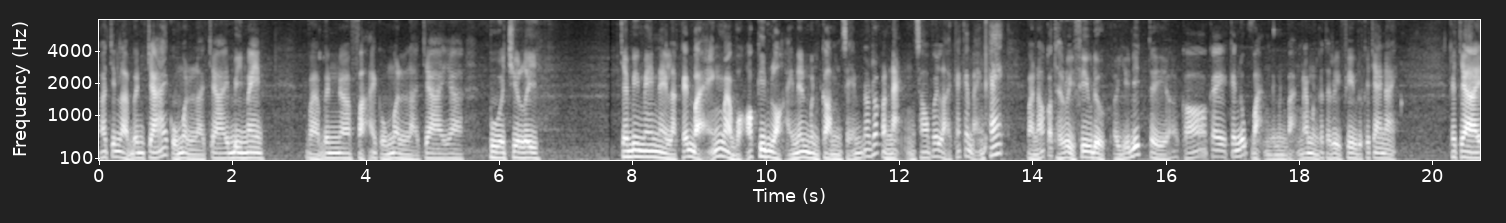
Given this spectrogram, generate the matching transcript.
Đó chính là bên trái của mình là chai Bimen và bên à, phải của mình là chai Pure Chili. Chai Man này là cái bản mà vỏ kim loại nên mình cầm sẽ nó rất là nặng so với lại các cái bản khác và nó có thể refill được. Ở dưới đít thì ờ, có cái cái nút vặn thì mình vặn ra mình có thể refill được cái chai này. Cái chai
